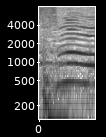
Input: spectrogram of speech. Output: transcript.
Jackson.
